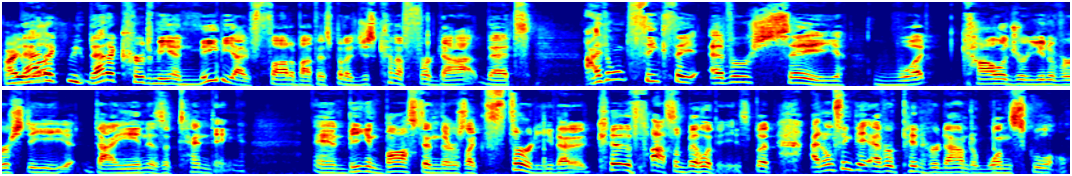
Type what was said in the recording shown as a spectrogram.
I that, that occurred to me, and maybe I've thought about this, but I just kind of forgot that I don't think they ever say what college or university Diane is attending. And being in Boston, there's like 30 that it could possibilities, but I don't think they ever pin her down to one school.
